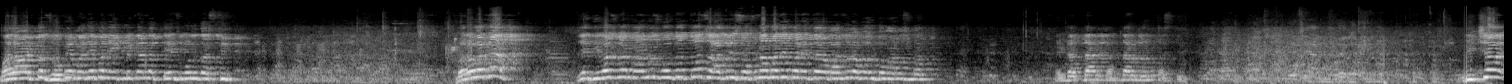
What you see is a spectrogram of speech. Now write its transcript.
मला वाटतं झोपेमध्ये पण एकमेकांना तेच बोलत असतील. बरोबर ना? जे दिवसभर माणूस बोलतो तोच रात्री स्वप्नामध्ये पण येतो बाजूला बोलतो माणूस मग. हे गद्दार गद्दार बोलत असतील. विचार.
